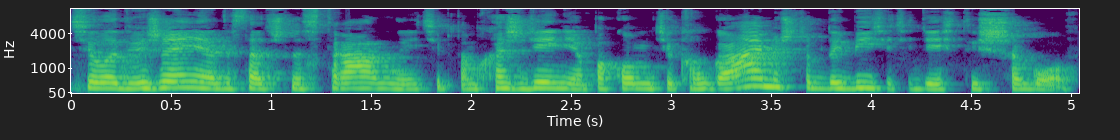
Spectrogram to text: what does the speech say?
телодвижения достаточно странные, типа там хождение по комнате кругами, чтобы добить эти 10 тысяч шагов.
